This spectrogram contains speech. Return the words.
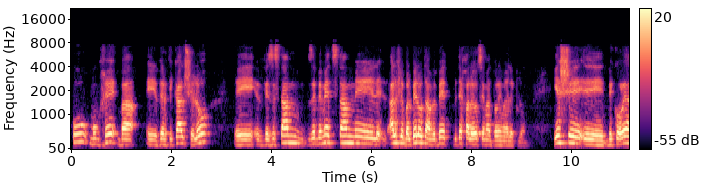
הוא מומחה בוורטיקל שלו, וזה סתם, זה באמת סתם, א', לבלבל אותם, וב', בדרך כלל לא יוצא מהדברים האלה כלום. יש בקוריאה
